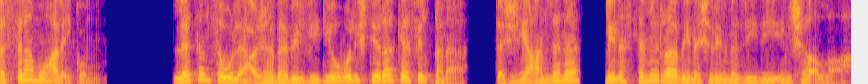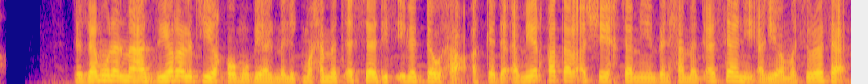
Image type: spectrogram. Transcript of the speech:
السلام عليكم. لا تنسوا الإعجاب بالفيديو والاشتراك في القناة. تشجيعا لنا لنستمر بنشر المزيد إن شاء الله. تزامنا مع الزيارة التي يقوم بها الملك محمد السادس إلى الدوحة أكد أمير قطر الشيخ تميم بن حمد الثاني اليوم الثلاثاء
